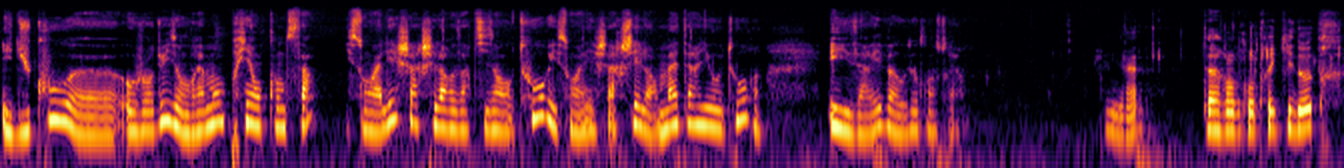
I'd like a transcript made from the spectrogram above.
Et du coup, euh, aujourd'hui, ils ont vraiment pris en compte ça. Ils sont allés chercher leurs artisans autour, ils sont allés chercher leurs matériaux autour, et ils arrivent à autoconstruire. Génial. T'as rencontré qui d'autre?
